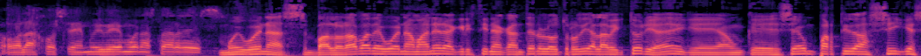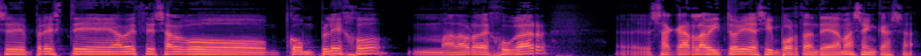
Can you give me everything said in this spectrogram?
Hola José, muy bien, buenas tardes. Muy buenas. Valoraba de buena manera Cristina Cantero el otro día la victoria, ¿eh? que aunque sea un partido así que se preste a veces algo complejo a la hora de jugar, eh, sacar la victoria es importante, además en casa.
